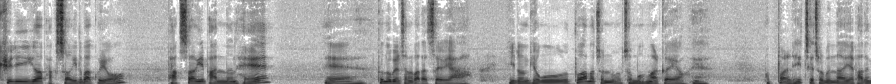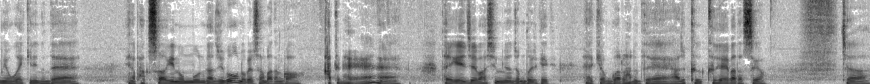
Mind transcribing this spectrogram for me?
큐리가 박사학위를 받고요. 박사학위 받는 해에 예, 또 노벨상을 받았어요. 야, 이런 경우도 아마 전무, 전무후무할 거예요. 예. 뭐 빨리 제가 젊은 나이에 받은 경우가 있긴 있는데 예, 박사학위 논문 가지고 노벨상 받은 거 같은 해에 예. 대개 이제 10년 정도 이렇게 예, 경과를 하는데 아주 그, 그 해에 받았어요. 자,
